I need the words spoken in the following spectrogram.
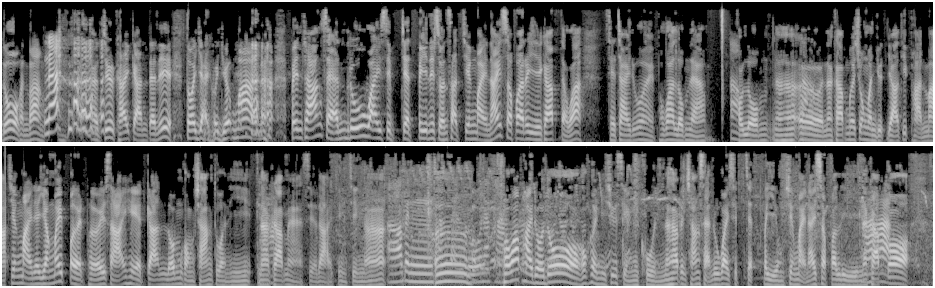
โดกันบ้างนะชื่อคล้ายกันแต่นี่ตัวใหญ่กว่าเยอะมากนะเป็นช้างแสนรู้วัย 17 ปีในสวนสัตว์เชียงใหม่ไนท์ซาฟารีครับแต่ว่าเสียใจด้วยเพราะว่าล้มแล้วอ้าว เขาล้มนะฮะเออนะครับเมื่อช่วงวันหยุดยาวที่ผ่านมา เชียงใหม่เนี่ยยังไม่เปิดเผยสาเหตุการล้มของช้างตัวนี้นะครับแหมเสียดายจริง ๆ นะอ๋อเป็นเอช้างแสนรู้นะคะเพราะว่าพลายโดโด้เขาเคยมีชื่อเสียงในคุณนะฮะเป็นช้างแสนรู้วัย 17 ปีของเชียงใหม่ไนท์ซาฟารีนะครับค่ะก็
